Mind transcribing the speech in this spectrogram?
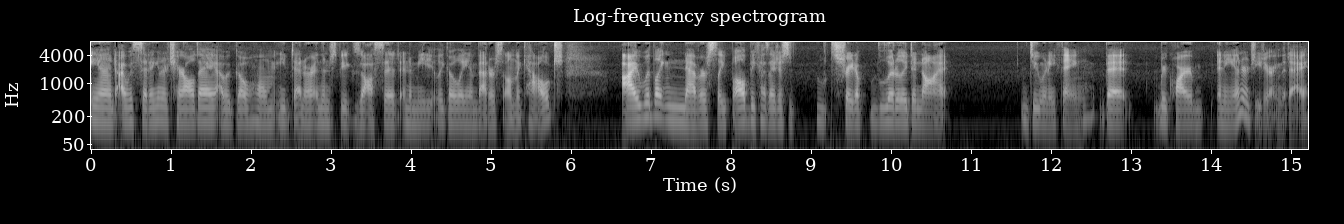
and I was sitting in a chair all day, I would go home, eat dinner, and then just be exhausted and immediately go lay in bed or sit on the couch. I would like never sleep well because I just straight up literally did not do anything that required any energy during the day.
